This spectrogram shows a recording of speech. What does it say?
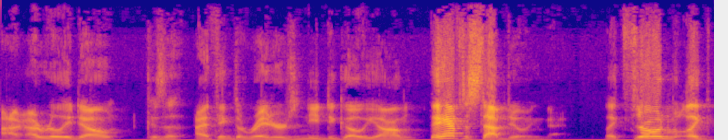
I, I really don't because I think the Raiders need to go young. They have to stop doing that. Like throwing, like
